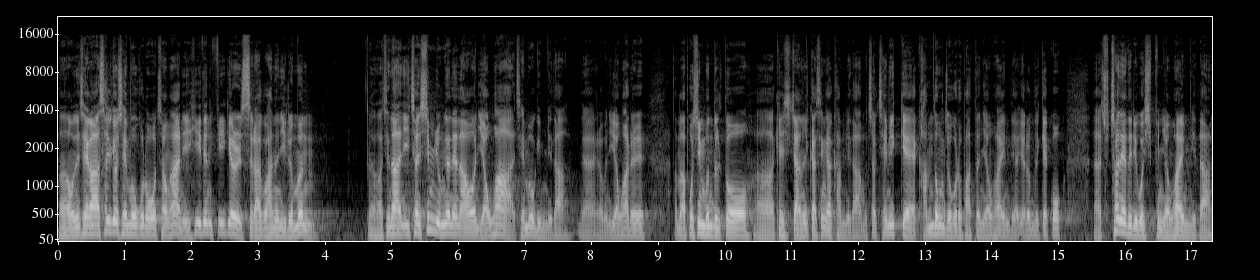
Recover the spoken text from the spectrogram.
어, 오늘 제가 설교 제목으로 정한 이 Hidden Figures라고 하는 이름은 어, 지난 2016년에 나온 영화 제목입니다. 네, 여러분 이 영화를 아마 보신 분들도 어, 계시지 않을까 생각합니다. 무척 재밌게 감동적으로 봤던 영화인데요. 여러분들께 꼭 어, 추천해드리고 싶은 영화입니다.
